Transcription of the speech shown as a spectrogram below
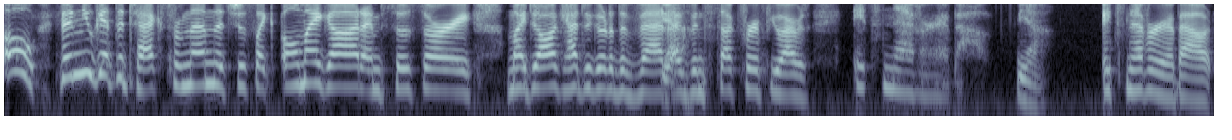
oh then you get the text from them that's just like oh my god i'm so sorry my dog had to go to the vet Yeah. i've been stuck for a few hours it's never about yeah. It's never about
